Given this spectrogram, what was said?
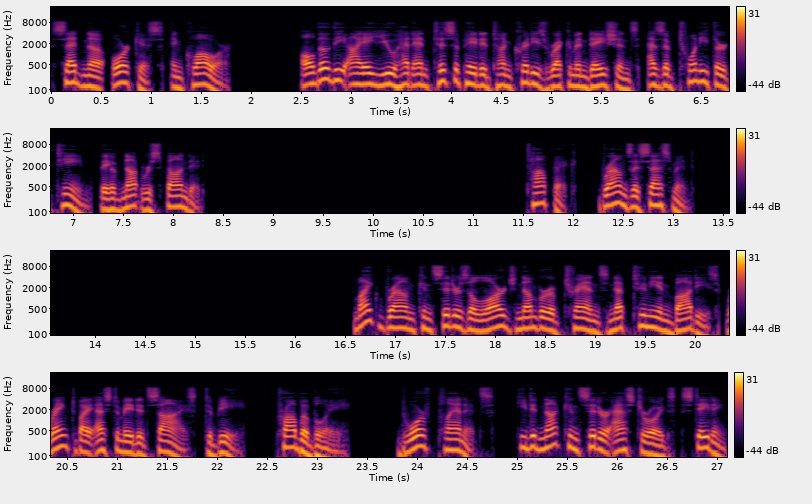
Sedna, Orcus, and Quaoar. Although the IAU had anticipated Tancredi's recommendations, as of 2013, they have not responded. Brown's assessment Mike Brown considers a large number of trans-Neptunian bodies, ranked by estimated size, to be «probably» dwarf planets. He did not consider asteroids, stating,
